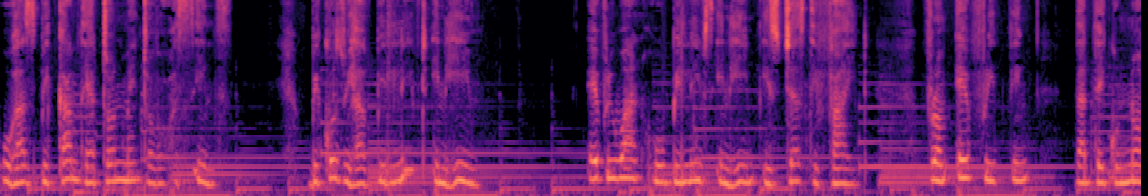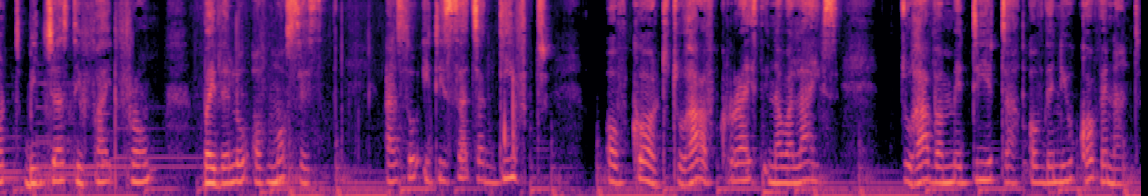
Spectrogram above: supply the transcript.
who has become the atonement of our sins because we have believed in him everyone who believes in him is justified from everything that they could not be justified from by the law of Moses. And so it is such a gift of God to have Christ in our lives, to have a mediator of the new covenant,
